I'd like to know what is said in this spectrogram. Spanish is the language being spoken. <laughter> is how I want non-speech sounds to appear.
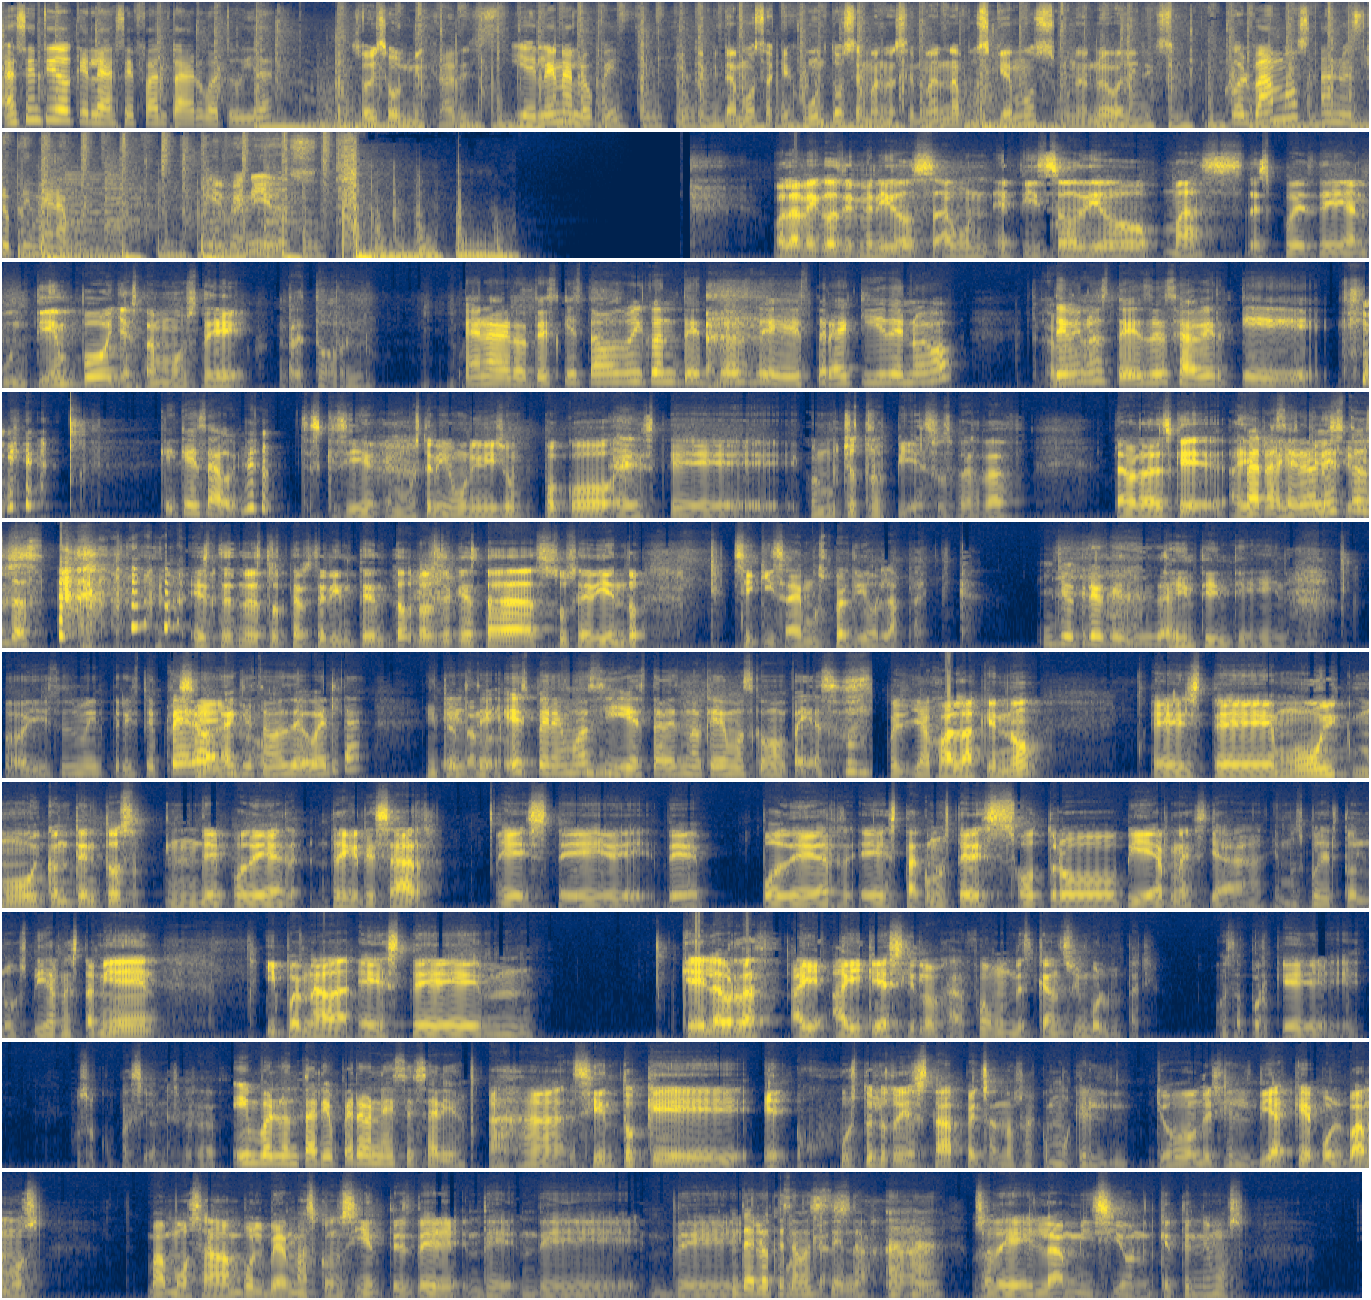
¿Has sentido que le hace falta algo a tu vida? Soy Saúl Mijares Y Elena López. y te invitamos a que juntos semana a semana busquemos una nueva dirección. Volvamos a nuestro primer amor. Hola amigos, bienvenidos a un episodio más. Después de algún tiempo, ya estamos de retorno. La verdad es que estamos muy contentos de estar aquí de nuevo. Deben ustedes de saber que... <laughs> que que Saúl. Es que sí, hemos tenido un inicio un poco, este, con muchos tropiezos, ¿verdad? La verdad es que hay, Para hay ser honestos, dos. <laughs> Este es nuestro tercer intento. No sé qué está sucediendo. Si quizá hemos perdido la práctica. Yo creo que sí. ¿sabes? Tin, tin, tin. Ay, eso es muy triste. Pero Sí, aquí no. estamos de vuelta. Intentándolo. Este, esperemos y esta vez no quedemos como payasos. <laughs> Pues ya ojalá que no. Este, muy, muy contentos de poder regresar. Este, de poder estar con ustedes otro viernes. Ya hemos vuelto los viernes también. Y pues nada, este, que la verdad, hay, hay que decirlo, o sea, fue un descanso involuntario. O sea, porque, pues ocupaciones, ¿verdad? Involuntario, pero necesario. Ajá, siento que eh, justo el otro día estaba pensando, o sea, como que el- yo decía, el día que volvamos, vamos a volver más conscientes de, de, de, de De lo que estamos haciendo, ajá. O sea, de la misión que tenemos.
